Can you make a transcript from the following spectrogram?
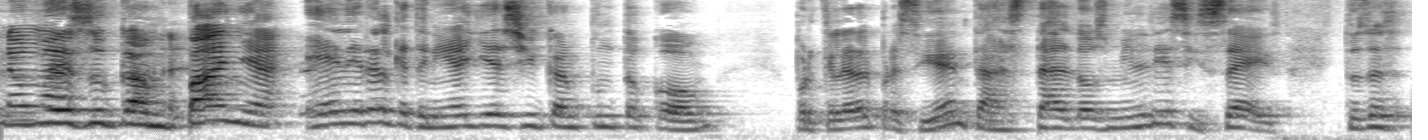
No de más. su campaña. Él era el que tenía yesyoucan.com, porque él era el presidente hasta el 2016. Entonces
